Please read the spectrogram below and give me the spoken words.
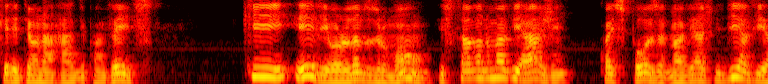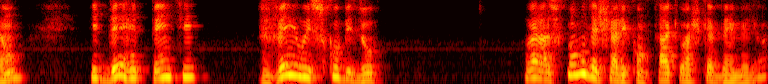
que ele deu na rádio uma vez, que ele, Orlando Drummond, estava numa viagem com a esposa, numa viagem de avião, e de repente veio o Scooby-Doo. Agora, vamos deixar ele contar, que eu acho que é bem melhor.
